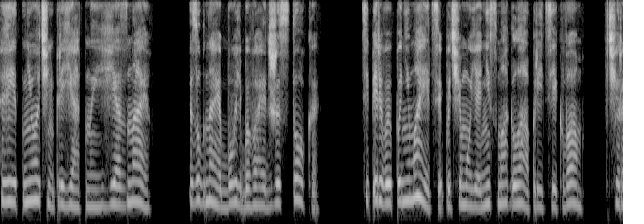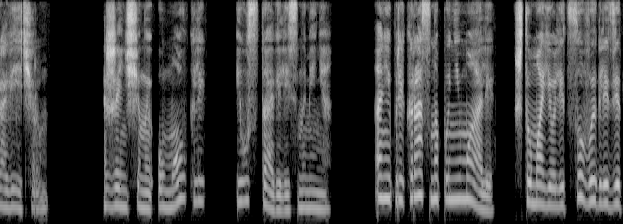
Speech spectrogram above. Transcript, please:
Вид не очень приятный, я знаю. Зубная боль бывает жестоко. Теперь вы понимаете, почему я не смогла прийти к вам вчера вечером. Женщины умолкли и уставились на меня. Они прекрасно понимали, что мое лицо выглядит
